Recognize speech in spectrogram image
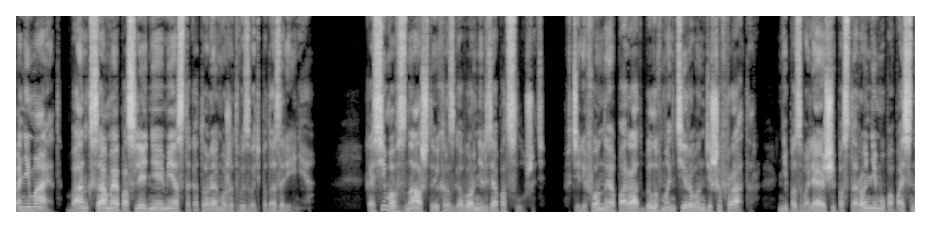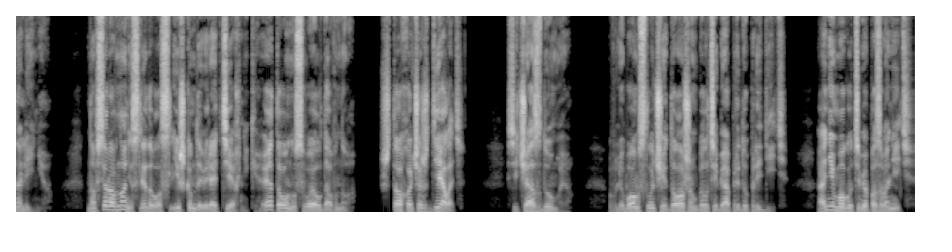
Понимает, банк — самое последнее место, которое может вызвать подозрение». Касимов знал, что их разговор нельзя подслушать. В телефонный аппарат был вмонтирован дешифратор, не позволяющий постороннему попасть на линию. Но все равно не следовало слишком доверять технике. Это он усвоил давно. «Что хочешь делать?» «Сейчас думаю. В любом случае должен был тебя предупредить. Они могут тебе позвонить.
